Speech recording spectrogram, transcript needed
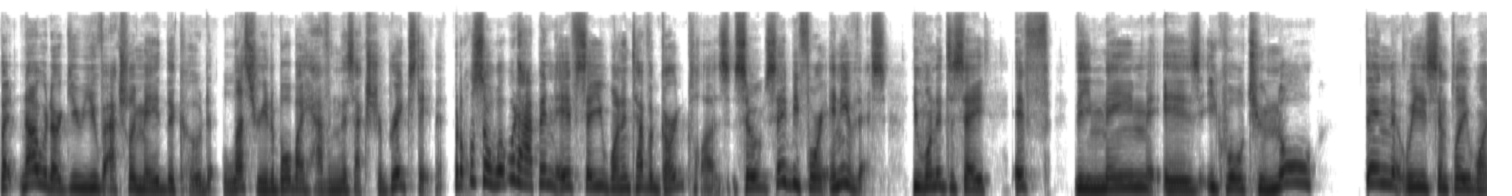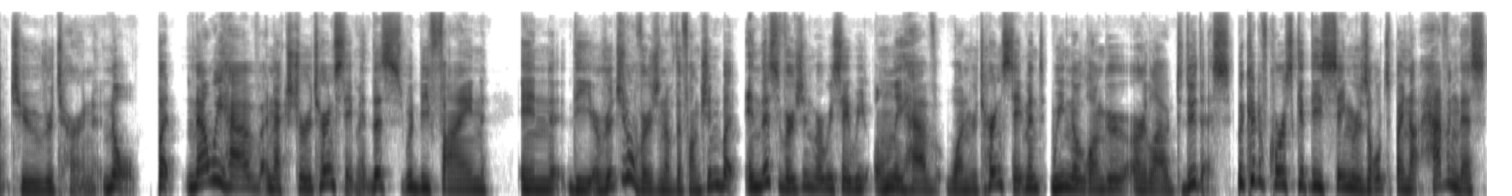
But now I would argue you've actually made the code less readable by having this extra break statement. But also, what would happen if, say, you wanted to have a guard clause? So, say before any of this, you wanted to say if the name is equal to null, then we simply want to return null. But now we have an extra return statement. This would be fine in the original version of the function, but in this version where we say we only have one return statement, we no longer are allowed to do this. We could of course get these same results by not having this,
